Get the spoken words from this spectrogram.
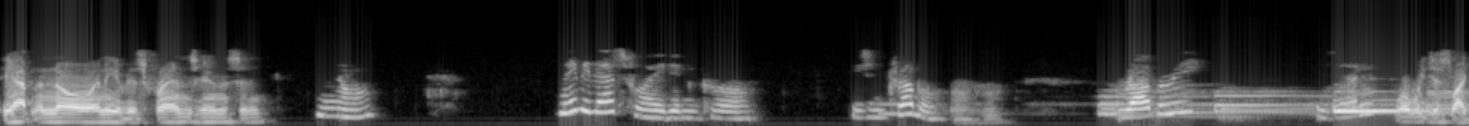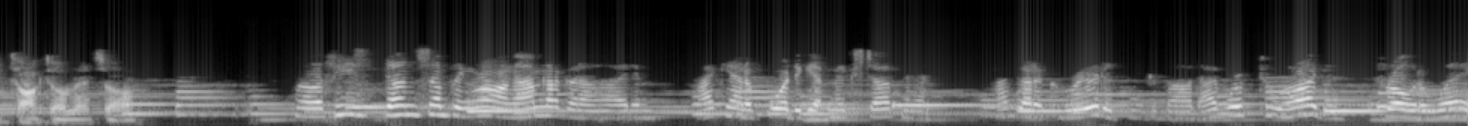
Do you happen to know any of his friends here in the city? No. Maybe that's why he didn't call. He's in trouble. Mm-hmm. Robbery? Is that it? Well, we just like to talk to him, that's all. Well, if he's done something wrong, I'm not going to hide him. I can't afford to get mixed up in it. I've got a career to think about. I've worked too hard to throw it away.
